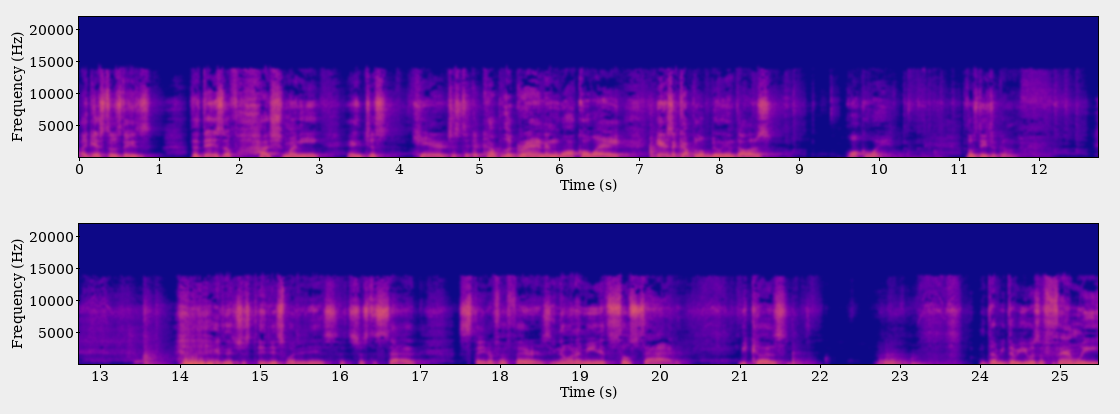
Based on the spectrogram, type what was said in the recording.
I guess those days, the days of hush money and just here, just take a couple of grand and walk away. Here's a couple of billion dollars. Walk away. Those days are gone. And it's just, it is what it is. It's just a sad state of affairs. You know what I mean? It's so sad because WWE was a family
